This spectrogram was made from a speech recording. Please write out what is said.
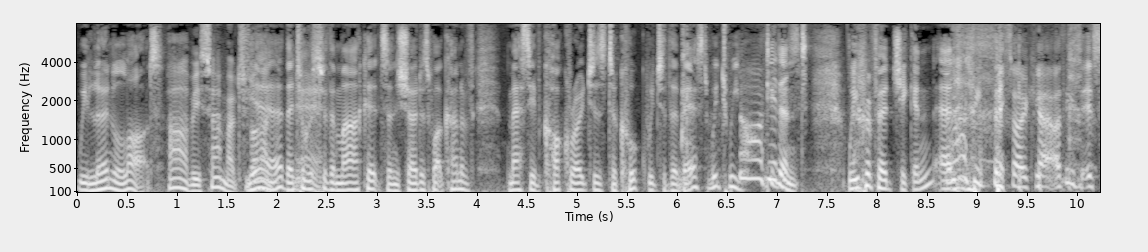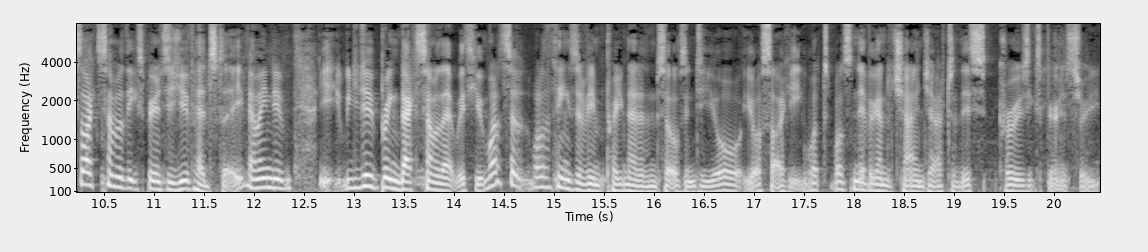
we learned a lot. Oh, it'd be so much fun. Yeah, they took us through the markets and showed us what kind of massive cockroaches to cook, which are the best, which we No, didn't. We preferred chicken. And I think that's okay. I think it's, it's like some of the experiences you've had, Steve. I mean, you, you, you do bring back some of that with you. What's the, what are the things that have impregnated themselves into your, your psyche? What's what's never going to change after this cruise experience through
